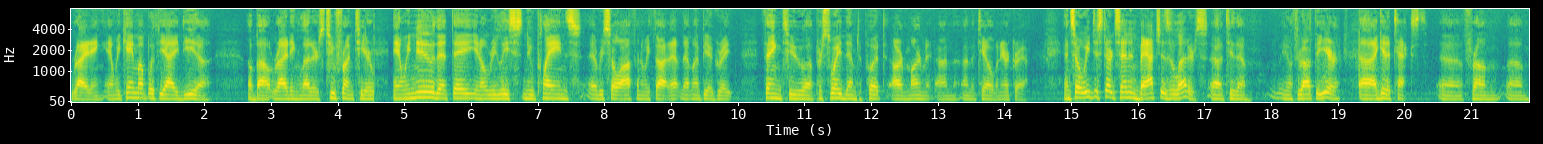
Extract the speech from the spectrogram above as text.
writing. And we came up with the idea about writing letters to Frontier. And we knew that they, you know, release new planes every so often. And we thought that, that might be a great thing to uh, persuade them to put our marmot on, on the tail of an aircraft. And so we just started sending batches of letters uh, to them, you know, throughout the year. Uh, I get a text uh, from um,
